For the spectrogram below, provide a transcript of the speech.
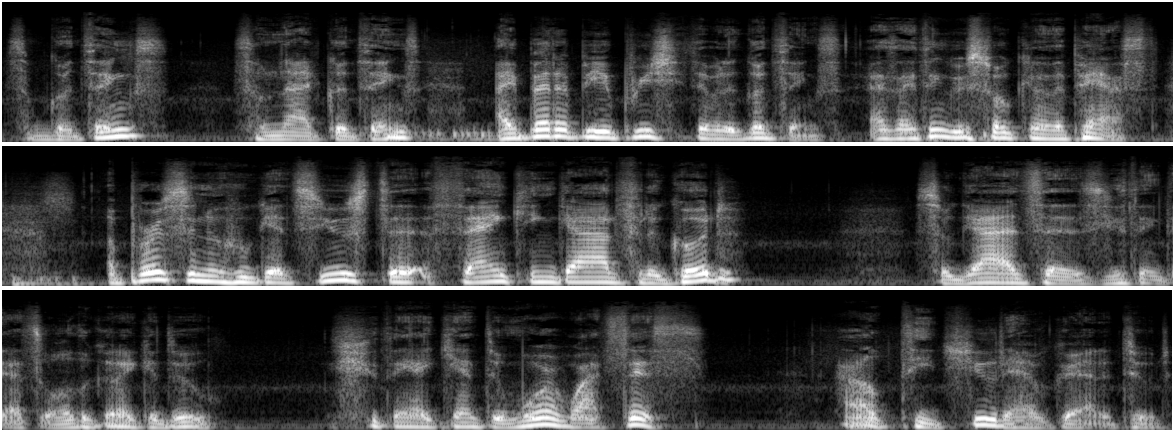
Some good things, some not good things. I better be appreciative of the good things. As I think we've spoken in the past, a person who gets used to thanking God for the good, so God says, You think that's all the good I could do? You think I can't do more? Watch this. I'll teach you to have gratitude.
